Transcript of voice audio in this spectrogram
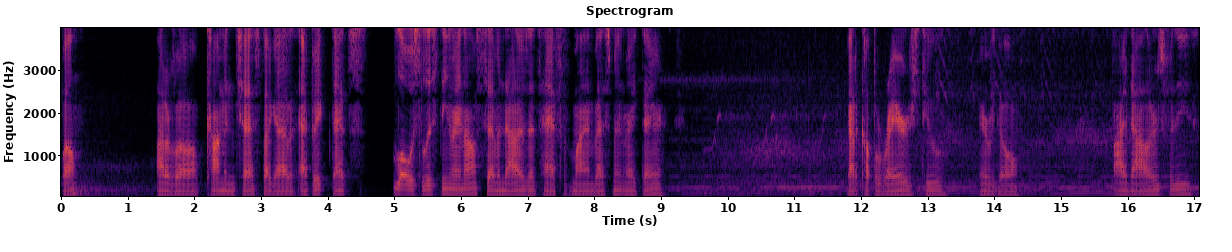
Well, out of a common chest, I got an epic. That's lowest listing right now, seven dollars. That's half of my investment right there. Got a couple rares too. There we go. Five dollars for these.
